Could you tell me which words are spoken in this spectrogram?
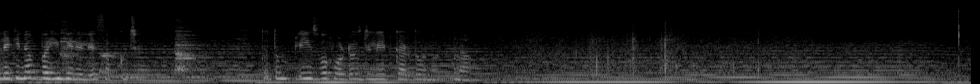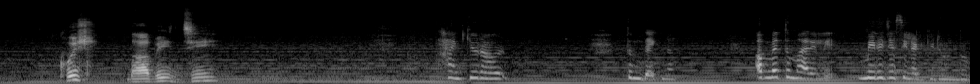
लेकिन अब वही मेरे लिए सब कुछ है। तो तुम प्लीज़ वो फ़ोटोज़ डिलीट कर दो ना ना। खुश भाभी जी। थैंक यू राहुल। तुम देखना अब मैं तुम्हारे लिए मेरी जैसी लड़की ढूंढ दूँगी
